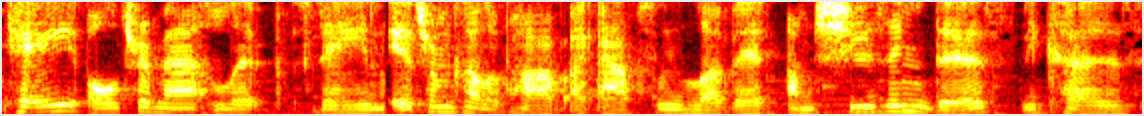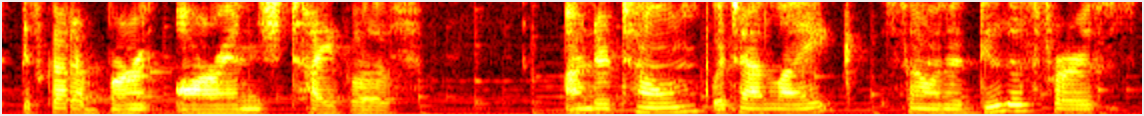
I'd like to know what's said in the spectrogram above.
K Ultra Matte Lip Stain. It's from ColourPop. I absolutely love it. I'm choosing this because it's got a burnt orange type of undertone, which I like. So I'm gonna do this first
